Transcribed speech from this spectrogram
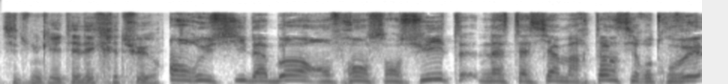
c'est une qualité d'écriture. En Russie d'abord, en France ensuite, Nastasia Martin s'est retrouvée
